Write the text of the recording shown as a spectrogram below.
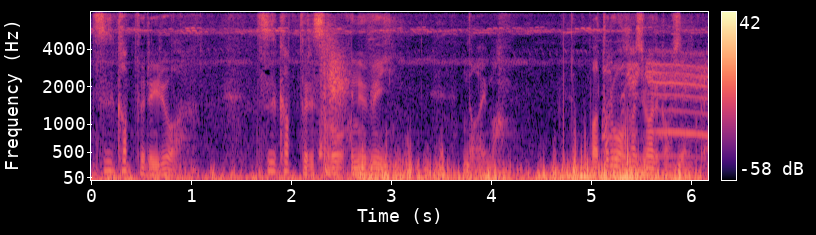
2カップルいるわ。2カップルソロ NV だわ今。バトルは始まるかもしれんこれ。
